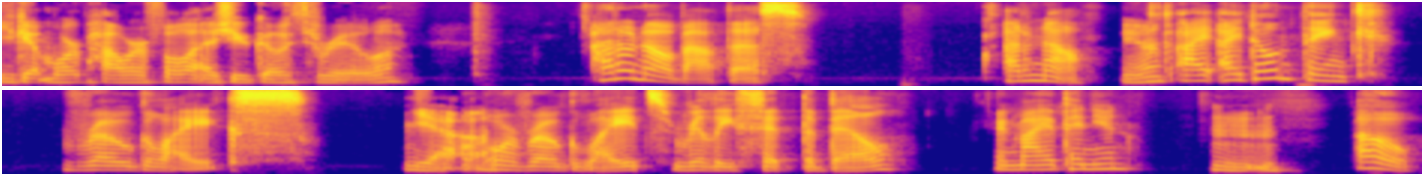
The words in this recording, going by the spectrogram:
You get more powerful as you go through. I don't know about this. I don't know. Yeah. I, I don't think roguelikes Yeah. or roguelites really fit the bill, in my opinion. Hmm. Oh,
